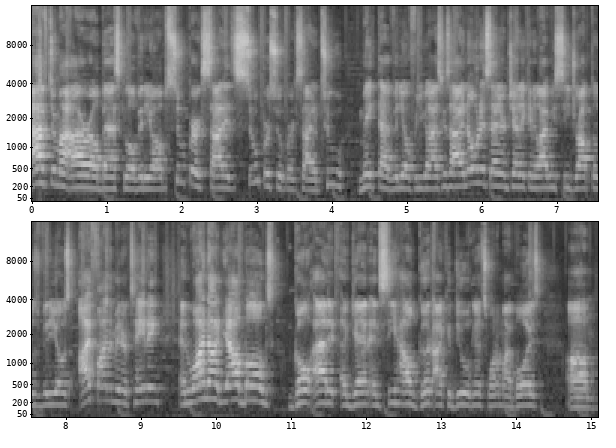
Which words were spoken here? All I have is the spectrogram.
after my IRL basketball video. I'm super excited, super, super excited to make that video for you guys because I know it's energetic and YBC drop those videos. I find them entertaining, and why not Yao Bugs go at it again and see how good I could do against one of my boys. Um,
